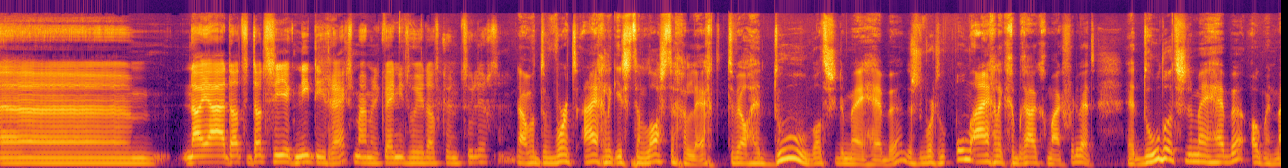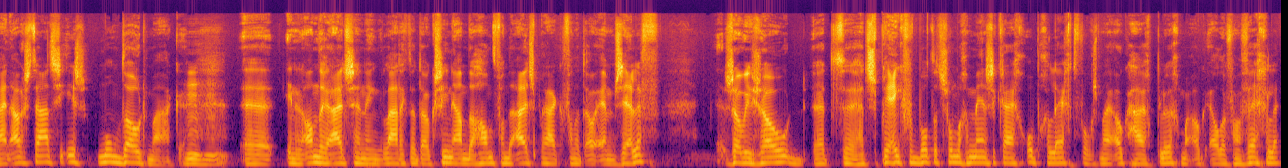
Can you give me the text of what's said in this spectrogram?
Ehm, nou ja, dat, dat zie ik niet direct, maar ik weet niet hoe je dat kunt toelichten. Nou, want er wordt eigenlijk iets ten laste gelegd, terwijl het doel wat ze ermee hebben, dus er wordt een oneigenlijk gebruik gemaakt voor de wet. Het doel dat ze ermee hebben, ook met mijn arrestatie, is monddood maken. Mhm. Eh, in een andere uitzending laat ik dat ook zien aan de hand van de uitspraken van het OM zelf. Sowieso het, eh, het spreekverbod dat sommige mensen krijgen opgelegd. Volgens mij ook Huig Plug, maar ook Elder van Vechelen.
